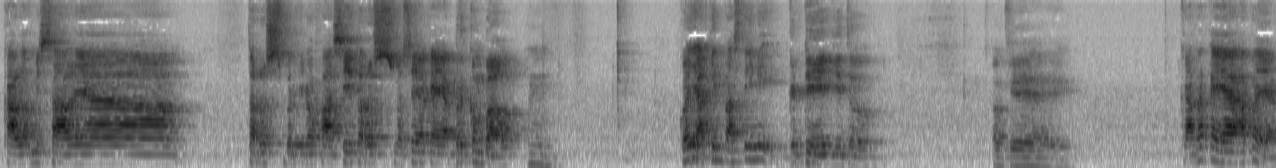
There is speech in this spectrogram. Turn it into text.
kalau misalnya terus berinovasi terus maksudnya kayak berkembang Hmm. gue yakin pasti ini gede gitu Oke. karena kayak apa ya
